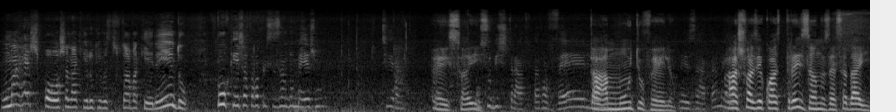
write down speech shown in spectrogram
uma resposta naquilo que você estava querendo, porque já estava precisando mesmo tirar. É isso aí. O substrato estava velho. Tá muito velho. Exatamente. Acho que fazia quase três anos essa daí.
